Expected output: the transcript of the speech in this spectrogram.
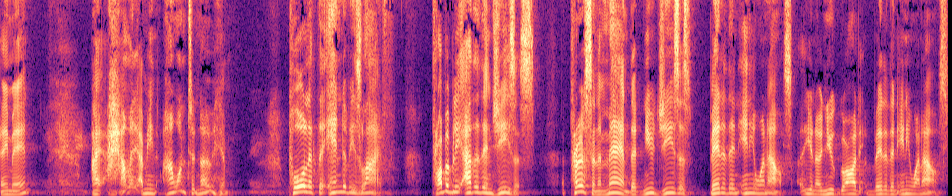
Amen? I, how many, I mean, I want to know him. Paul, at the end of his life, probably other than Jesus, a person, a man that knew Jesus better than anyone else, you know, knew God better than anyone else.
